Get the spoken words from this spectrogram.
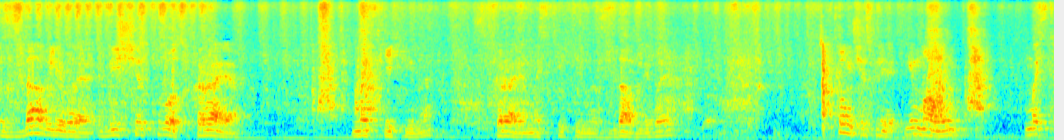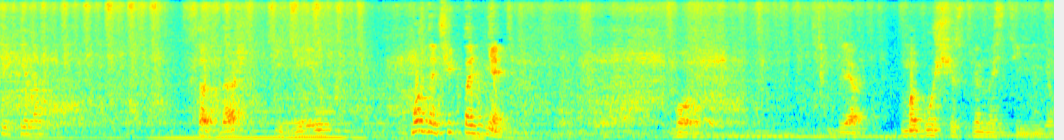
сдавливая вещество с края мастихина, с края мастихина сдавливая, в том числе и малым мастихином, создашь идею. Можно чуть поднять гору для могущественности ее.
